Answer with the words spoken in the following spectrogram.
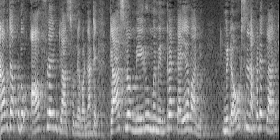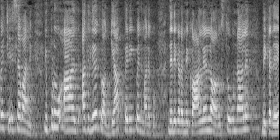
కాకపోతే అప్పుడు ఆఫ్లైన్ క్లాస్ ఉండేవాడిని. అంటే క్లాస్లో మీరు మేము ఇంటరాక్ట్ అయ్యేవాడిని. మీ డౌట్స్ నేను అక్కడే క్లారిఫై చేసేవాడిని ఇప్పుడు అది లేదు ఆ గ్యాప్ పెరిగిపోయింది మనకు. నేను ఇక్కడ మీకు ఆన్లైన్లో అరుస్తూ ఉండాలి. మీకు అది ఏ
